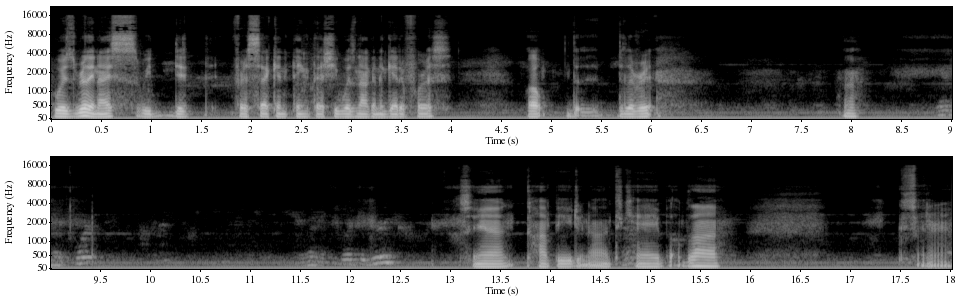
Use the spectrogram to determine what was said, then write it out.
who was really nice. We did for a second think that she was not going to get it for us. Well, d- deliver it. Huh. So yeah, copy, do not decay, blah blah. Etc.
